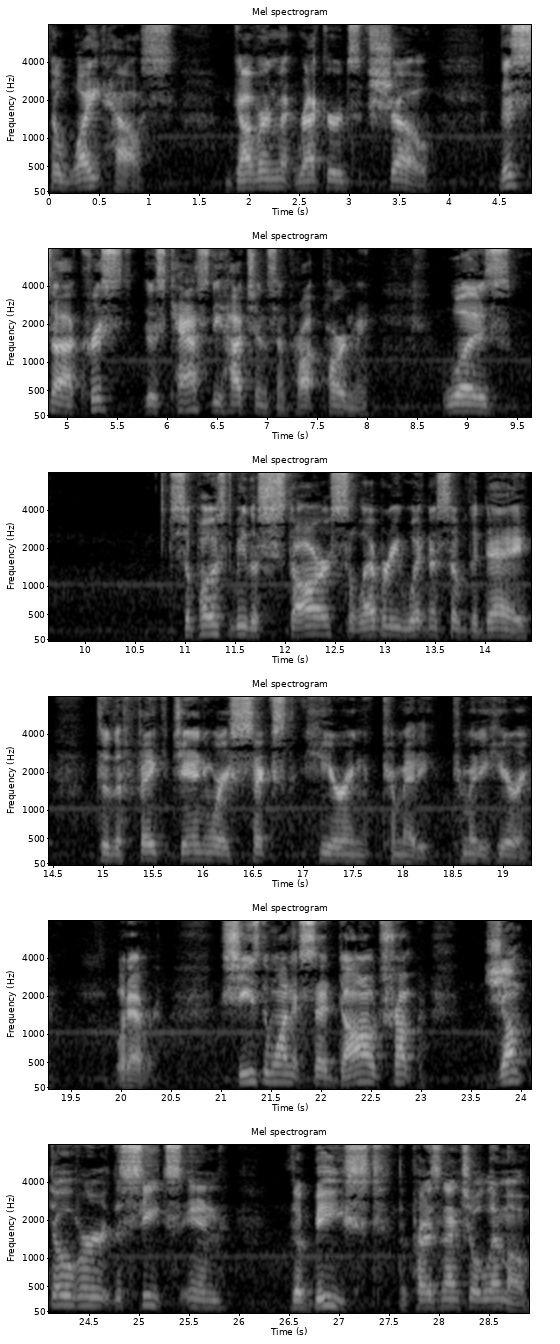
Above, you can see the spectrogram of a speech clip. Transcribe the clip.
the White House. Government records show. This uh, Chris, this Cassidy Hutchinson, pardon me, was supposed to be the star celebrity witness of the day to the fake January 6th hearing committee, committee hearing, whatever. She's the one that said Donald Trump jumped over the seats in the Beast, the presidential limo,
